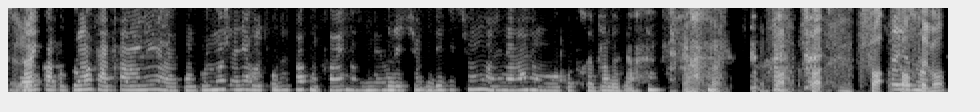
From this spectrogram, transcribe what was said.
C'est vrai que quand on commence à travailler, euh, quand on commence à dire autour de soi qu'on travaille dans une maison d'édition, en général, on rencontre plein d'auteurs. forcément,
